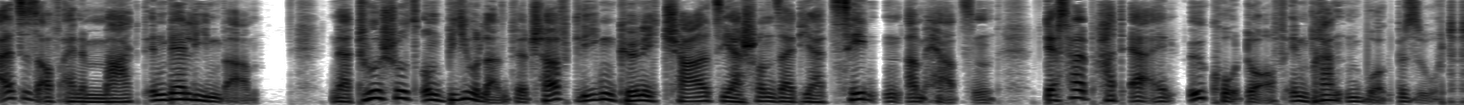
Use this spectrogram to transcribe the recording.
als es auf einem Markt in Berlin war. Naturschutz und Biolandwirtschaft liegen König Charles ja schon seit Jahrzehnten am Herzen. Deshalb hat er ein Ökodorf in Brandenburg besucht.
